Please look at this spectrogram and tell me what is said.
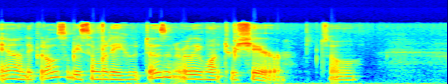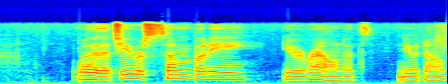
And it could also be somebody who doesn't really want to share. So whether that's you or somebody you're around, that's you would know.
